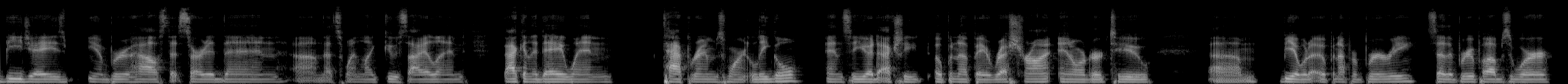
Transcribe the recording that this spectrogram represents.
BJ's, you know, brew house that started then. Um, that's when like Goose Island, back in the day when tap rooms weren't legal. And so you had to actually open up a restaurant in order to um, be able to open up a brewery. So the brew pubs were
